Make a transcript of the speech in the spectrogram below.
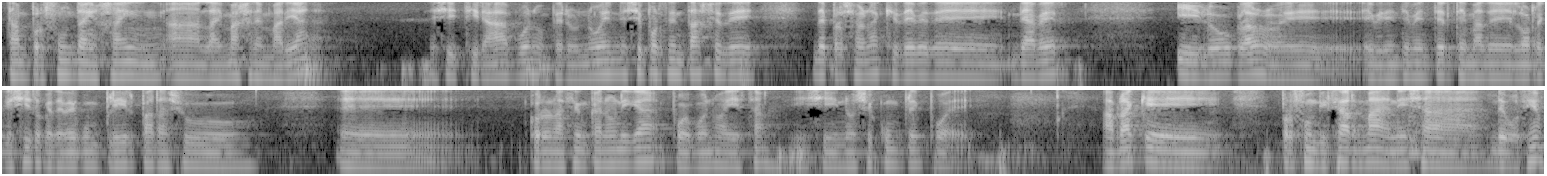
tan profunda en Jaén a la imagen en Mariana. Existirá, bueno, pero no en ese porcentaje de, de personas que debe de, de haber. Y luego, claro, eh, evidentemente el tema de los requisitos que debe cumplir para su eh, coronación canónica, pues bueno, ahí está. Y si no se cumplen, pues habrá que profundizar más en esa devoción.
